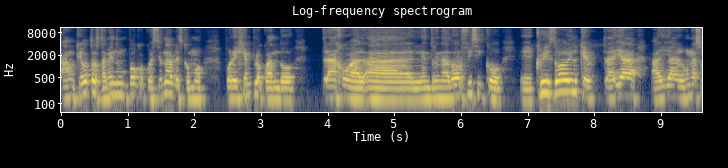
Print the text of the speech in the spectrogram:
Aunque otros también un poco cuestionables, como por ejemplo cuando trajo al, entrenador físico eh, Chris Doyle, que traía ahí algunas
